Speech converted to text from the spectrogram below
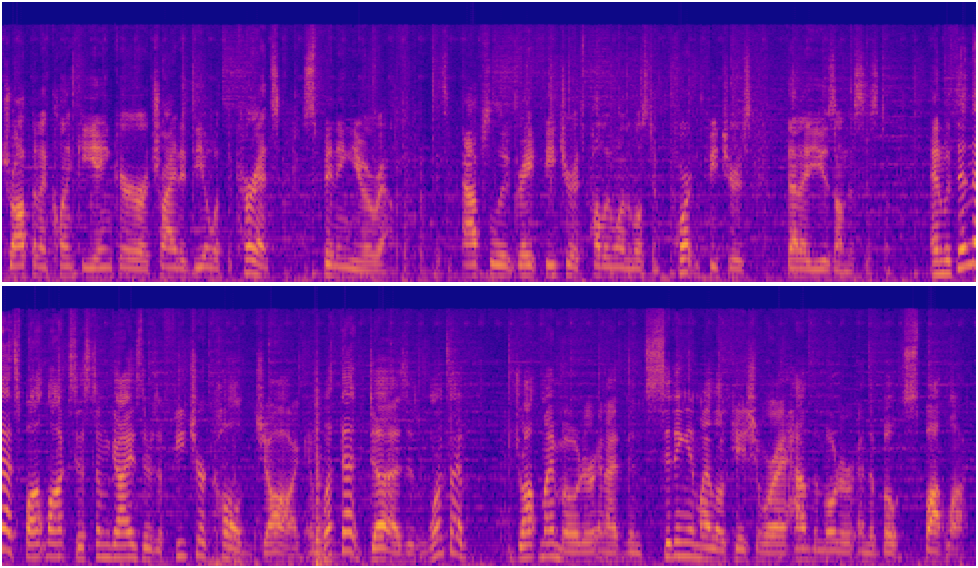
dropping a clunky anchor or trying to deal with the currents spinning you around. It's an absolute great feature. It's probably one of the most important features that I use on the system. And within that spot lock system, guys, there's a feature called jog. And what that does is once I've dropped my motor and I've been sitting in my location where I have the motor and the boat spot locked,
